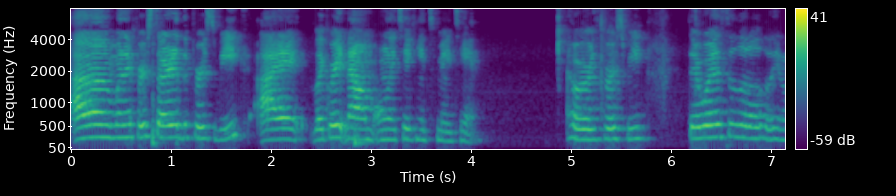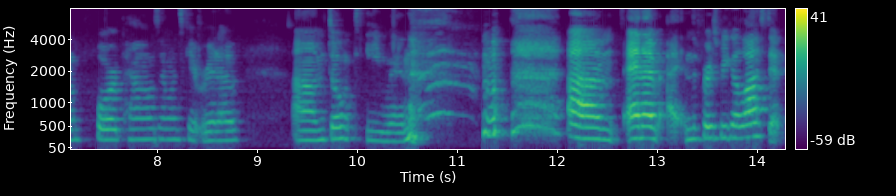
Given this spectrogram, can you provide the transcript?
um, when I first started the first week, I like right now I'm only taking it to maintain. However, the first week there was a little, you know, four pounds I want to get rid of. Um, don't even. um, and I've in the first week I lost it.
